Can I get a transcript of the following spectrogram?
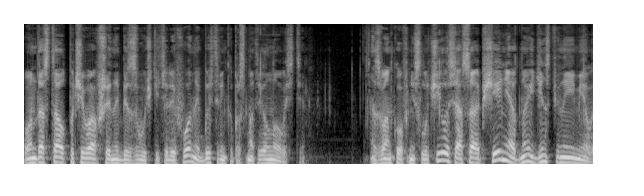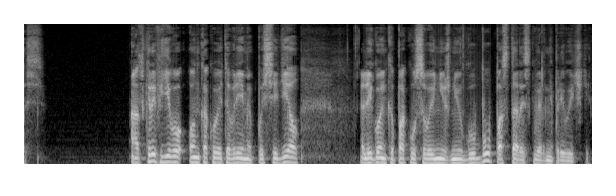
Он достал почевавший на беззвучке телефон и быстренько просмотрел новости. Звонков не случилось, а сообщение одно единственное имелось. Открыв его, он какое-то время посидел, легонько покусывая нижнюю губу по старой скверной привычке.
